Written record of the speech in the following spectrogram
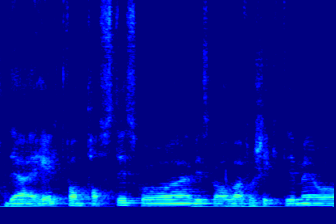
Det er helt fantastisk, og vi skal være forsiktige med å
